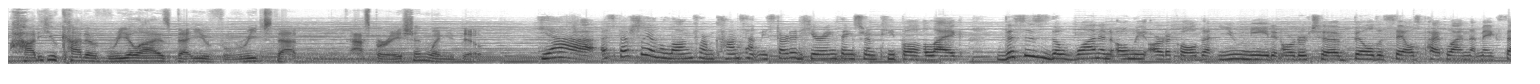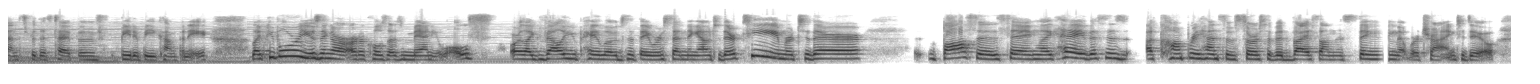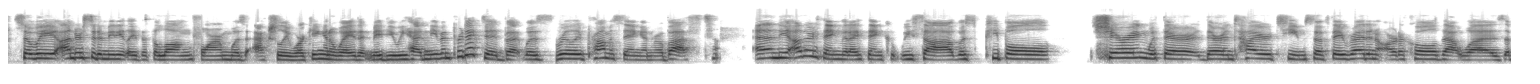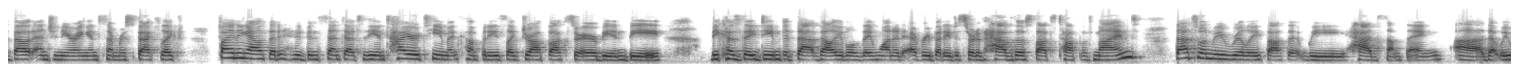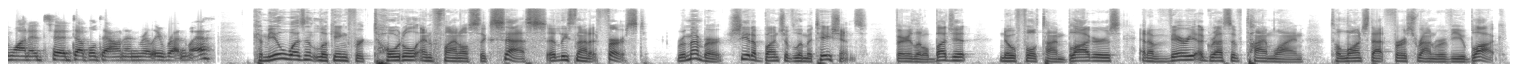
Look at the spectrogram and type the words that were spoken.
How do you kind of realize that you've reached that aspiration when you do? Yeah, especially on the long form content, we started hearing things from people like, this is the one and only article that you need in order to build a sales pipeline that makes sense for this type of B2B company. Like, people were using our articles as manuals or like value payloads that they were sending out to their team or to their bosses saying like hey this is a comprehensive source of advice on this thing that we're trying to do so we understood immediately that the long form was actually working in a way that maybe we hadn't even predicted but was really promising and robust and the other thing that i think we saw was people sharing with their their entire team so if they read an article that was about engineering in some respect like finding out that it had been sent out to the entire team at companies like Dropbox or Airbnb because they deemed it that valuable. They wanted everybody to sort of have those thoughts top of mind. That's when we really thought that we had something uh, that we wanted to double down and really run with. Camille wasn't looking for total and final success, at least not at first. Remember, she had a bunch of limitations very little budget, no full time bloggers, and a very aggressive timeline to launch that first round review blog.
